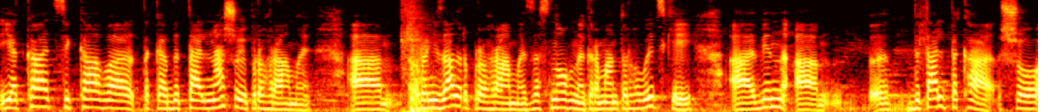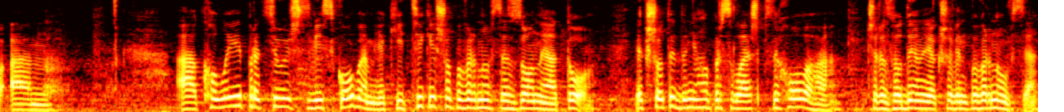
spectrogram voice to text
яка цікава така деталь нашої програми? А, організатор програми, засновник Роман Торговицький. А він е, деталь така, що. коли працюєш з військовим, який тільки що повернувся з зони АТО, якщо ти до нього присилаєш психолога через годину, якщо він повернувся,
